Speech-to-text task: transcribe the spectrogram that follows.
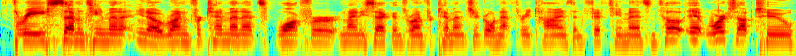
three 17 minute you know run for 10 minutes walk for 90 seconds run for 10 minutes. You're doing that three times then 15 minutes until it works up to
